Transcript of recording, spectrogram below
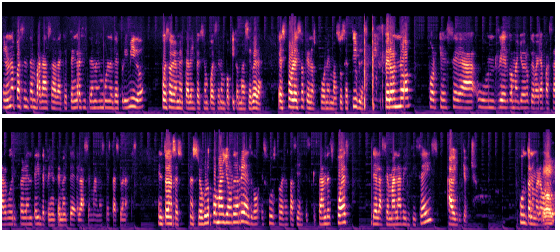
en una paciente embarazada que tenga el sistema inmune deprimido, pues obviamente la infección puede ser un poquito más severa. Es por eso que nos pone más susceptibles, pero no porque sea un riesgo mayor o que vaya a pasar algo diferente independientemente de las semanas gestacionales. Entonces, nuestro grupo mayor de riesgo es justo esos pacientes que están después de la semana 26 a 28. Punto número uno.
